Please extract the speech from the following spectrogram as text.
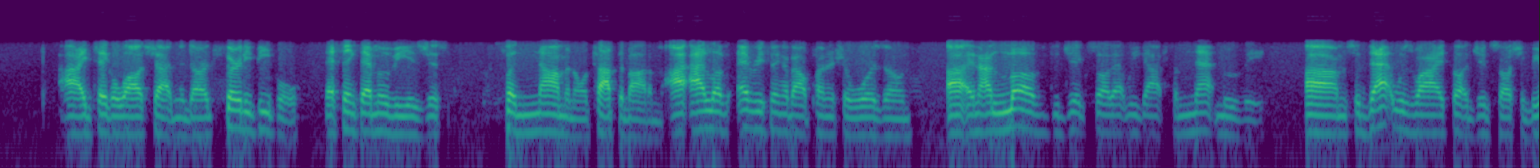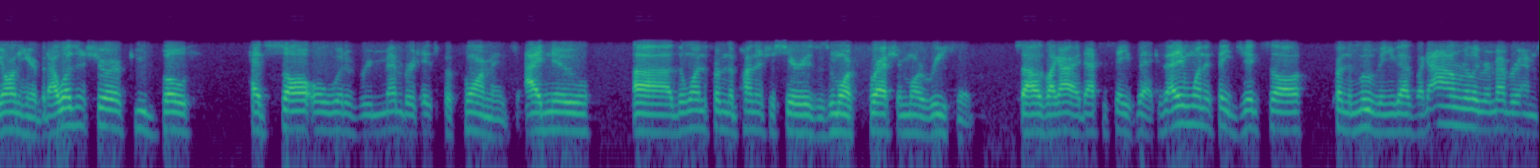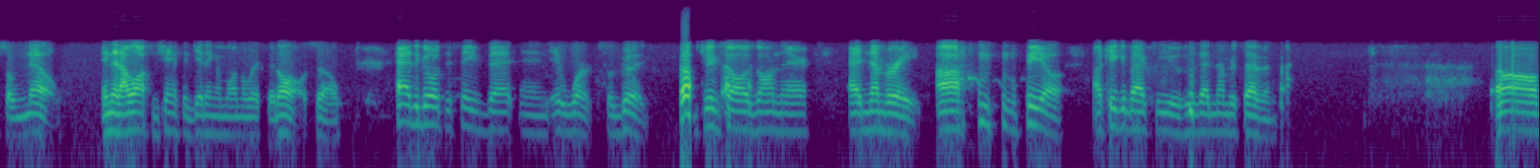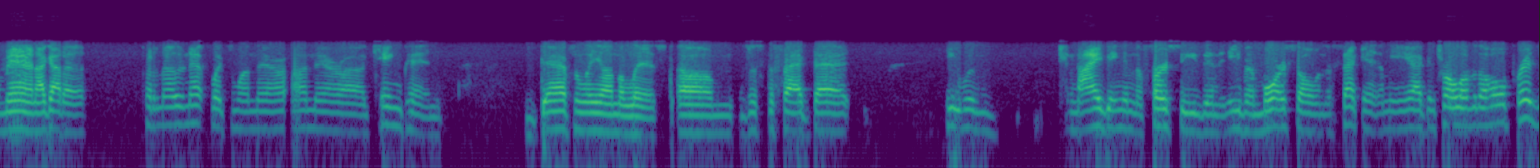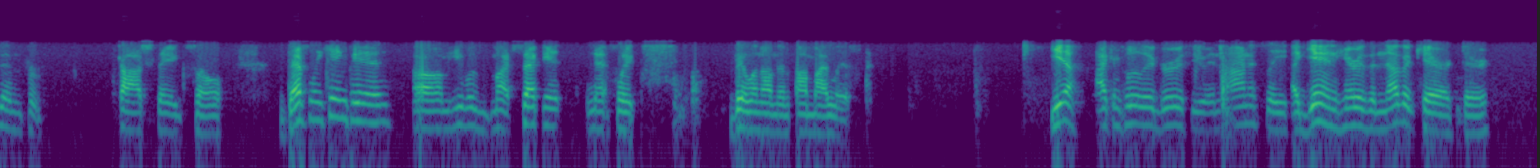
I'd take a wild shot in the dark. Thirty people that think that movie is just phenomenal, top to bottom. I, I love everything about Punisher Warzone, uh, and I love the Jigsaw that we got from that movie. Um, so that was why I thought Jigsaw should be on here. But I wasn't sure if you both had saw or would have remembered his performance. I knew uh, the one from the Punisher series was more fresh and more recent. So I was like, all right, that's a safe bet because I didn't want to say Jigsaw from the movie, and you guys were like, I don't really remember him, so no. And then I lost the chance of getting him on the list at all. So had to go with the safe bet, and it worked. So good. Jigsaw is on there at number eight. Um, Leo, I'll kick it back to you. Who's at number seven? Oh man, I gotta put another Netflix one there on there. Uh, Kingpin, definitely on the list. Um, just the fact that he was conniving in the first season and even more so in the second. I mean, he had control over the whole prison for gosh sake. So definitely Kingpin. Um, he was my second Netflix villain on the on my list. Yeah, I completely agree with you. And honestly, again, here is another character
